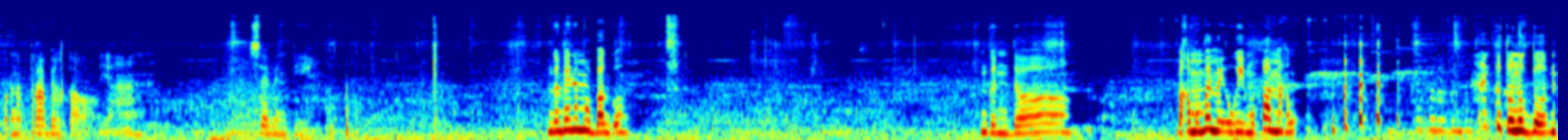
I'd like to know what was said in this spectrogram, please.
Pag nag-travel ka, oh, yan. 70. Ang ganda ng mga bag, oh. Ang ganda. Baka mamaya may uwi mo pa, ma. Tutunog doon.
